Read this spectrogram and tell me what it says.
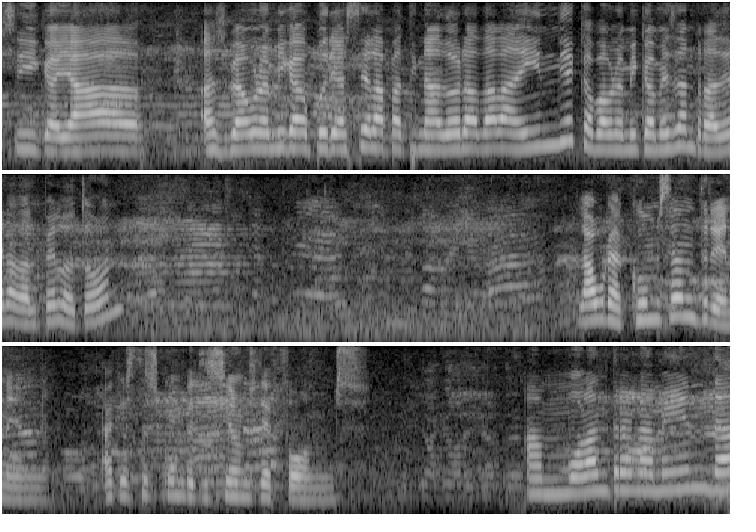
Sí, que ja es veu una mica que podria ser la patinadora de la Índia, que va una mica més enrere del pelotón. Laura, com s'entrenen aquestes competicions de fons? amb molt entrenament de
